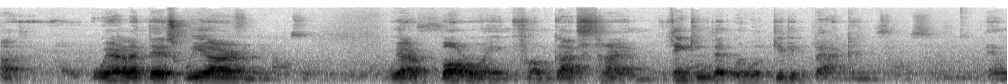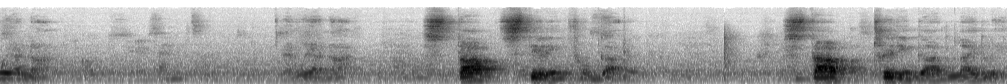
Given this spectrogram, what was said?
Uh, we are like this. We are, we are borrowing from God's time, thinking that we will give it back and we are not. And we are not. Stop stealing from God. Stop treating God lightly.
